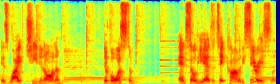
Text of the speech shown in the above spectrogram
His wife cheated on him, divorced him, and so he had to take comedy seriously.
